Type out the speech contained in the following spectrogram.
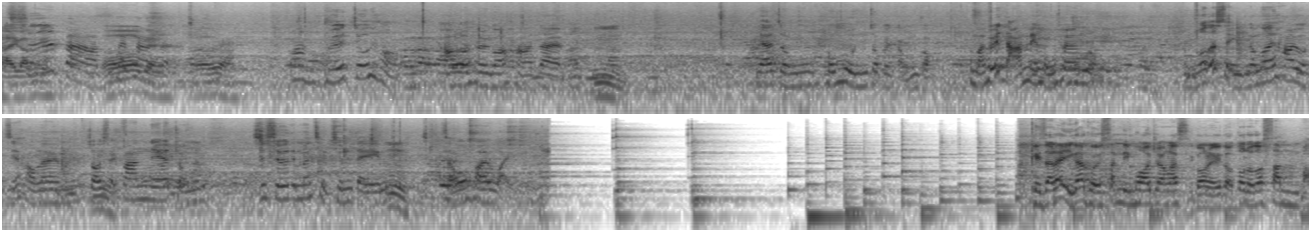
係咁嘅吃吧，不會哦胖的。，OK，OK，哇！佢啲焦糖咬落去嗰下真係嗯，有一種好滿足嘅感覺，同埋佢啲蛋味好香濃。我覺得食完咁多啲烤肉之後咧，再食翻呢一種少少點樣甜甜地，嗯就好開胃。其實咧，而家佢新店開張啦，時光你呢度多咗好多新品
